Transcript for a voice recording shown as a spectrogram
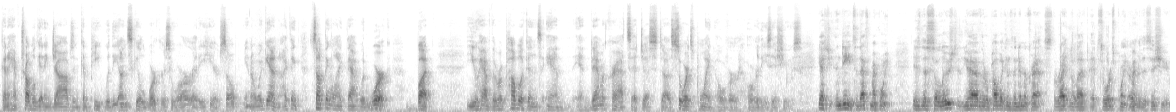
going to have trouble getting jobs and compete with the unskilled workers who are already here. So you know again i think something like that would work but you have the republicans and and democrats at just uh, swords point over over these issues Yes, indeed. So that's my point. Is the solution you have the Republicans and Democrats, the right and the left, at swords point over Right. this issue,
